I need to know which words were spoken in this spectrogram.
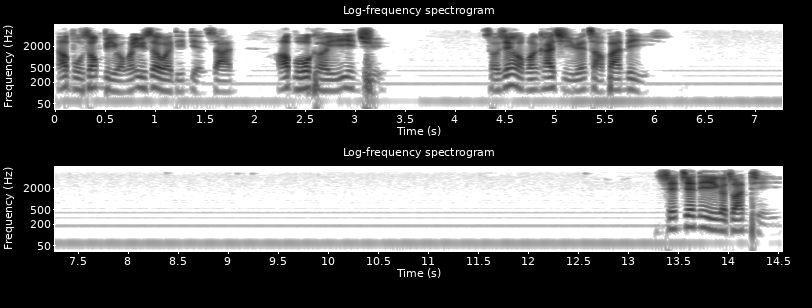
然后补充比我们预设为零点三，然后薄壳一应取。首先我们开启原厂范例。先建立一个专题，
